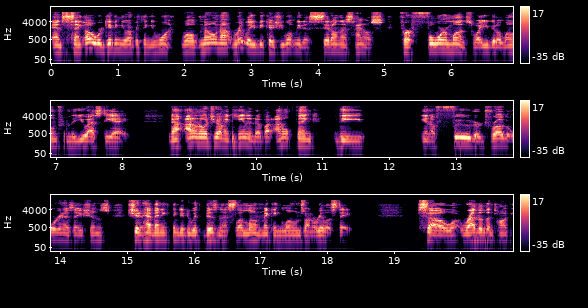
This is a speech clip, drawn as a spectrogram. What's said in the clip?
and saying, Oh, we're giving you everything you want. Well, no, not really, because you want me to sit on this house for four months while you get a loan from the USDA. Now, I don't know what you have in Canada, but I don't think the you know food or drug organizations should have anything to do with business let alone making loans on real estate. So rather mm-hmm. than talking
